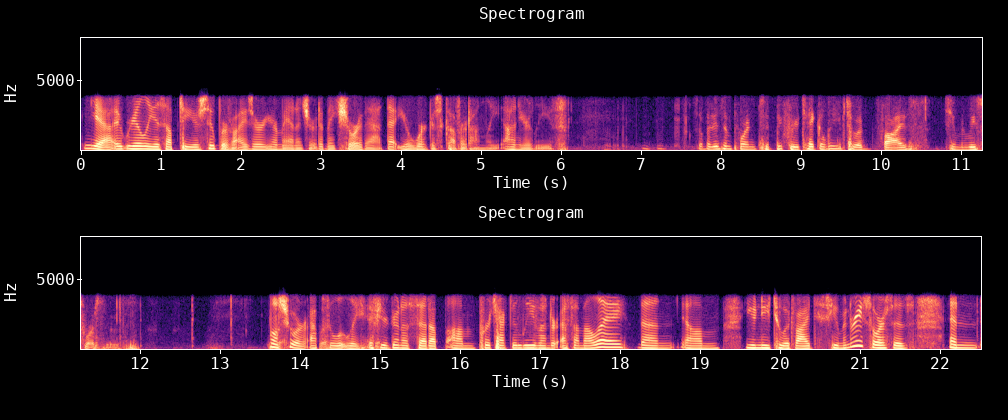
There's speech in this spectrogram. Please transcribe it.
Yeah, it really is up to your supervisor, your manager, to make sure that that your work is covered on leave, on your leave. So, but it's important to before you take a leave to advise human resources well, sure, absolutely. If you're going to set up um, protected leave under FMLA, then um, you need to advise human resources, and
